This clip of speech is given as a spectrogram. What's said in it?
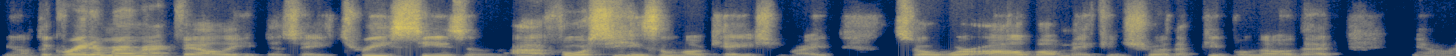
you know, the Greater Merrimack Valley is a three season, uh, four season location, right? So we're all about making sure that people know that, you know,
